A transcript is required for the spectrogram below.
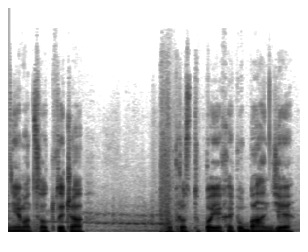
Nie ma co, tutaj trzeba po prostu pojechać po bandzie.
